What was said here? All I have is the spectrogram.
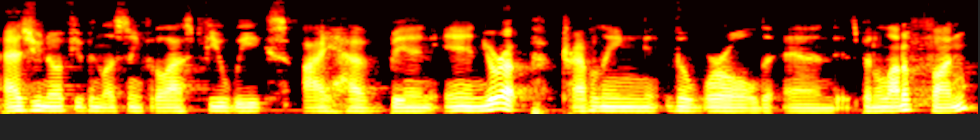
As you know, if you've been listening for the last few weeks, I have been in Europe, traveling the world, and it's been a lot of fun.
